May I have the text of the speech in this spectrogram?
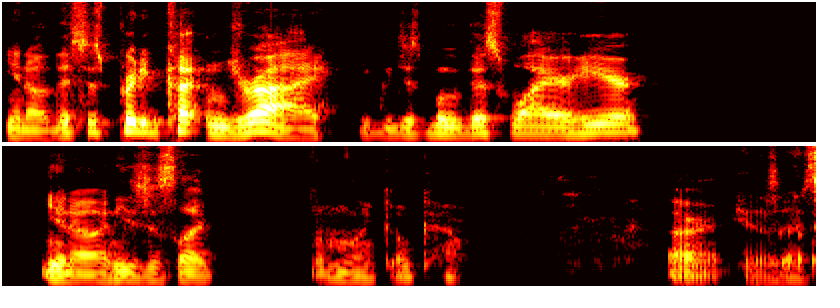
you know, this is pretty cut and dry. You could just move this wire here, you know, and he's just like, I'm like, okay. All right. Yeah, so that's-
